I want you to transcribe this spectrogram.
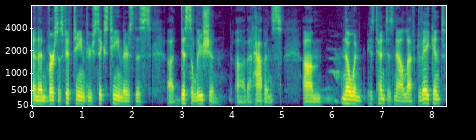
And then verses 15 through 16, there's this uh, dissolution uh, that happens. Um, no one, his tent is now left vacant,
